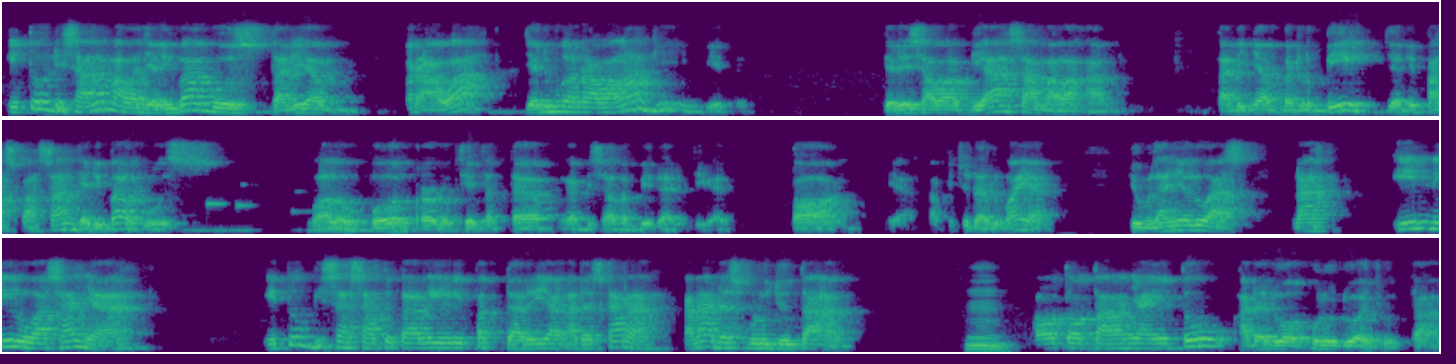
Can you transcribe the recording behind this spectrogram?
itu di sana malah jadi bagus. Tadi ya rawa jadi bukan rawa lagi gitu. Jadi sawah biasa malahan tadinya berlebih jadi pas-pasan jadi bagus walaupun produksi tetap nggak bisa lebih dari tiga ton ya tapi sudah lumayan jumlahnya luas nah ini luasannya itu bisa satu kali lipat dari yang ada sekarang karena ada 10 jutaan hmm. kalau totalnya itu ada 22 juta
